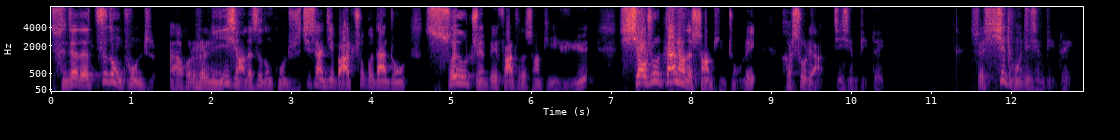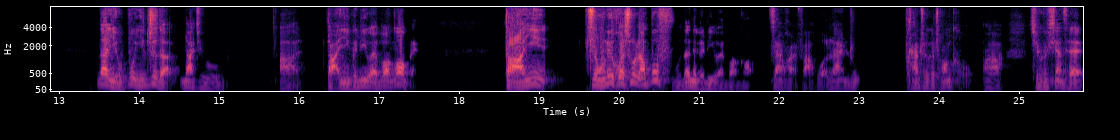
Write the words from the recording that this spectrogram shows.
存在的自动控制啊，或者说理想的自动控制是计算机把出库单中所有准备发出的商品与销售单上的商品种类和数量进行比对，是系统进行比对。那有不一致的，那就啊打印个例外报告呗，打印种类或数量不符的那个例外报告，暂缓发货，拦住，弹出一个窗口啊。就跟现在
